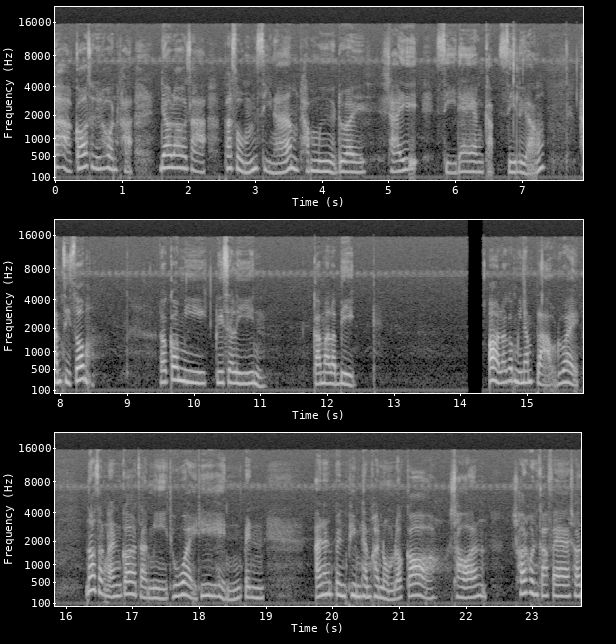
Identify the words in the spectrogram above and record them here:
อ่าก็สวัสดีทุกคนค่ะ เดี๋ยวเราจะผสมสีน้ำทำมือโดยใช้สีแดงกับสีเหลืองทำสีส้ม แล้วก็มีกลีซอรีน กามาลาบิกอ้อแล้วก็มีน้ำเปล่าด้วย นอกจากนั้นก็จะมีถ้วยที่เห็นเป็น อันนั้นเป็นพิมพ์ทำขนมแล้วก็ช้อนช้อนคนกาแฟ ช้อน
